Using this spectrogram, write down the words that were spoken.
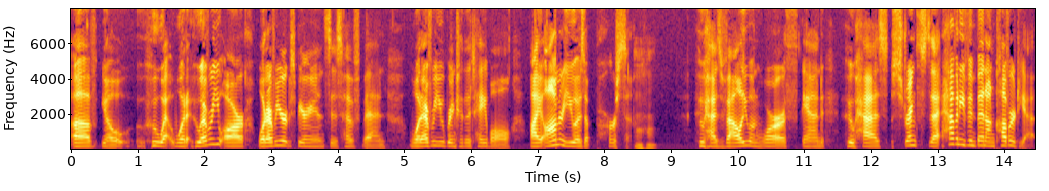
of you know who what whoever you are whatever your experiences have been whatever you bring to the table i honor you as a person who has value and worth and who has strengths that haven't even been uncovered yet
